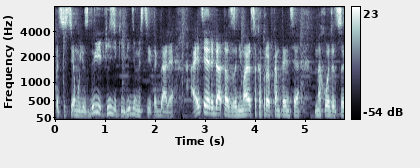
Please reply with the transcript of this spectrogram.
под систему езды, физики, видимости и так далее. А эти ребята занимаются, которые в контенте находятся,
